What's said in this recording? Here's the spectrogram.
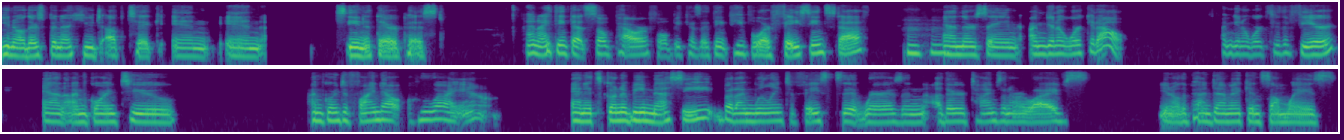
You know there's been a huge uptick in in seeing a therapist and I think that's so powerful because I think people are facing stuff mm-hmm. and they're saying, I'm going to work it out. I'm going to work through the fear and I'm going to I'm going to find out who I am. And it's going to be messy, but I'm willing to face it whereas in other times in our lives, you know, the pandemic in some ways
